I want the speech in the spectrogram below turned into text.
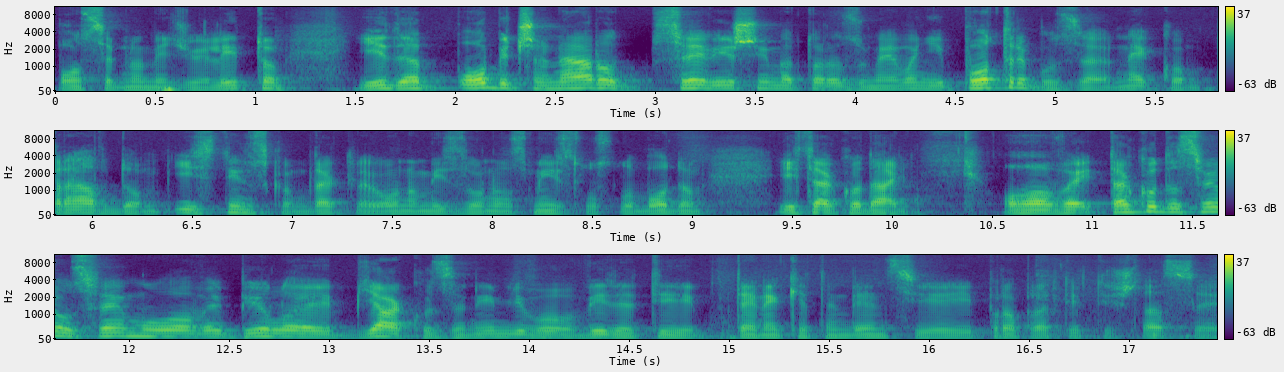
posebno među elitom, i da običan narod sve više ima to razumevanje i potrebu za nekom pravdom, istinskom, dakle onom izvornom smislu, slobodom i tako dalje. Ovaj, tako da sve u svemu ovaj, bilo je jako zanimljivo videti te neke tendencije i propratiti šta se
